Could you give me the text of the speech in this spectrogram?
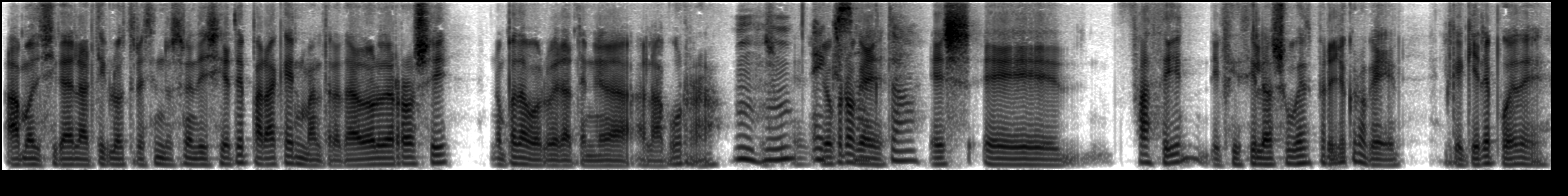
a modificar el artículo 337 para que el maltratador de Rossi no pueda volver a tener a, la burra. yo creo que es eh, fácil, difícil a su vez, pero yo creo que el que quiere puede.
